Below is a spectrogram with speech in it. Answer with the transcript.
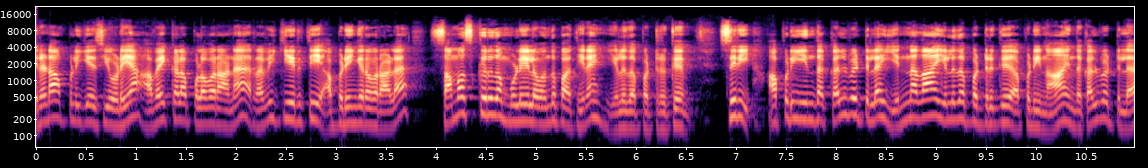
இரண்டாம் புலிகேசியுடைய அவைக்கள புலவரான ரவிகீர்த்தி அப்படிங்கிறவரால் சமஸ்கிருத மொழியில் வந்து பார்த்தீங்கன்னா எழுதப்பட்டிருக்கு. சரி அப்படி இந்த கல்வெட்டில் என்னதான் எழுதப்பட்டிருக்கு அப்படின்னா இந்த கல்வெட்டில்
